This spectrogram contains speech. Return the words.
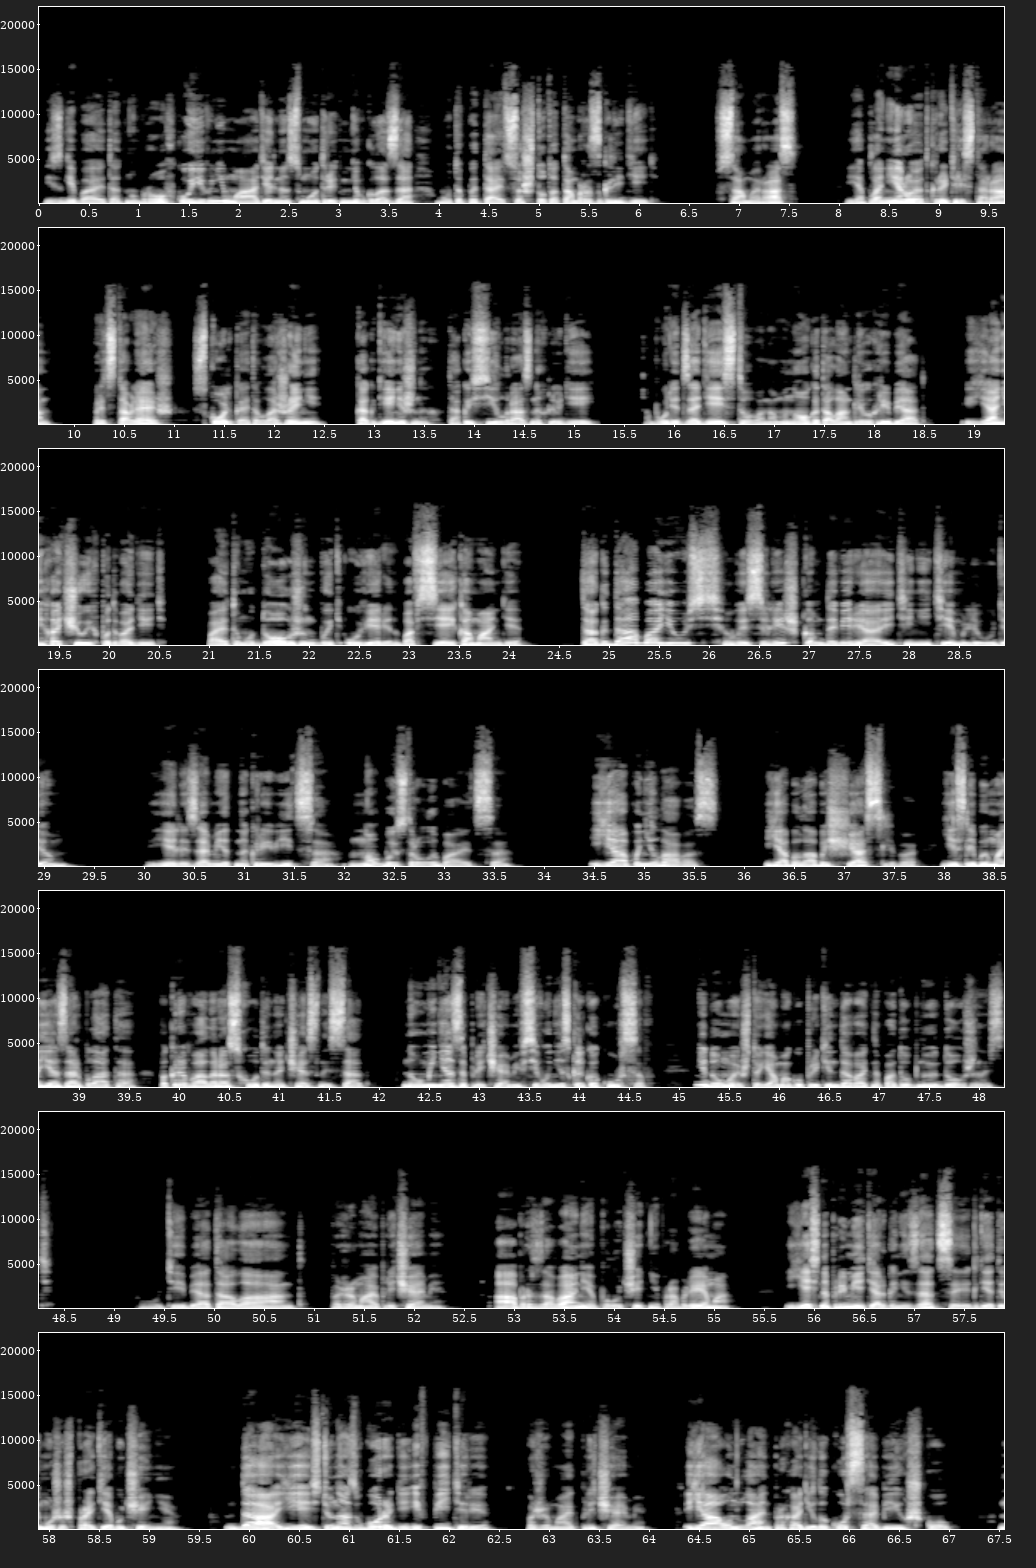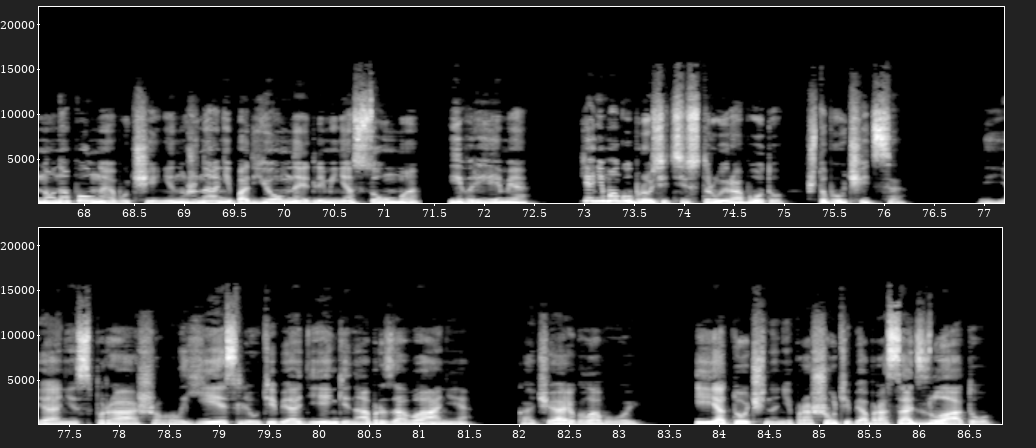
Изгибает одну бровку и внимательно смотрит мне в глаза, будто пытается что-то там разглядеть. В самый раз. Я планирую открыть ресторан. Представляешь, сколько это вложений, как денежных, так и сил разных людей. Будет задействовано много талантливых ребят, и я не хочу их подводить, поэтому должен быть уверен во всей команде. Тогда, боюсь, вы слишком доверяете не тем людям. Еле заметно кривится, но быстро улыбается. Я поняла вас. Я была бы счастлива, если бы моя зарплата покрывала расходы на частный сад, но у меня за плечами всего несколько курсов. Не думаю, что я могу претендовать на подобную должность. «У тебя талант», — пожимаю плечами. «А образование получить не проблема. Есть на примете организации, где ты можешь пройти обучение?» «Да, есть у нас в городе и в Питере», — пожимает плечами. «Я онлайн проходила курсы обеих школ, но на полное обучение нужна неподъемная для меня сумма и время. Я не могу бросить сестру и работу, чтобы учиться». «Я не спрашивал, есть ли у тебя деньги на образование». Качаю головой. «И я точно не прошу тебя бросать Злату».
